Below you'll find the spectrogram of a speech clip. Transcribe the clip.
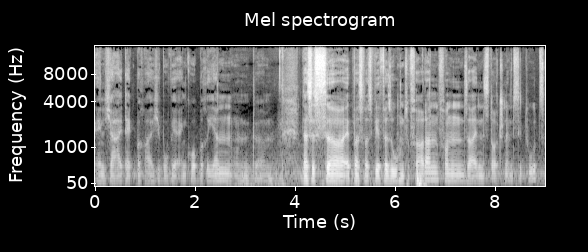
ähnliche Hightech-Bereiche, wo wir eng kooperieren. Und ähm, das ist etwas, was wir versuchen zu fördern von Seiten des Deutschen Instituts.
